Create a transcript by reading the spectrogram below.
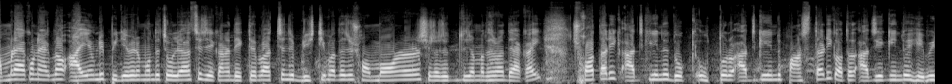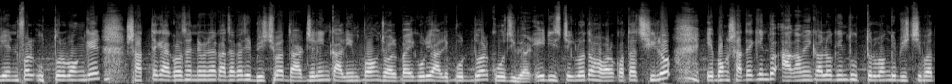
আমরা এখন একদম আইএমডি পিডিএফের মধ্যে চলে আসছি, যেখানে দেখতে পাচ্ছেন যে বৃষ্টিপাতের যে সম্ভাবনাটা, সেটা যদি সামনে দেখাই, ছ তারিখ, আজকে কিন্তু উত্তর, আজকে কিন্তু পাঁচ তারিখ, অর্থাৎ আজকে কিন্তু হেভি রেনফল উত্তরবঙ্গের সাত থেকে এগারো সেন্টিমিটার কাছাকাছি বৃষ্টিপাত, দার্জিলিং, কালিম্পং, জলপাইগুড়ি, আলিপুরদুয়ার, কোচবিহার। এই ডিস্ট্রিক্টগুলোতে হওয়ার কথা ছিল এবং সাথে কিন্তু আগামীকালও কিন্তু উত্তরবঙ্গে বৃষ্টিপাত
